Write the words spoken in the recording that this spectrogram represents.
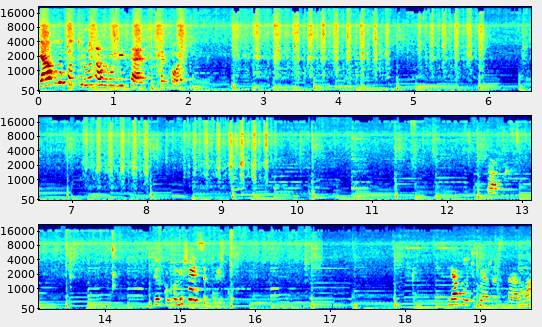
Яблуко тру на грубій терці також. Яблучко я вже стерла.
